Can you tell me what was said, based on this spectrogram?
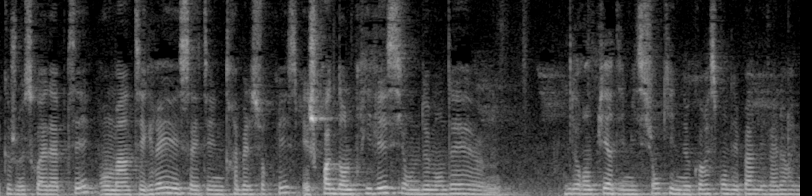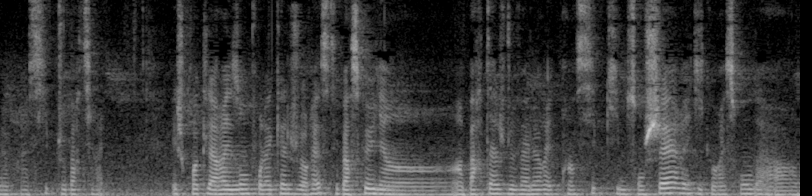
et que je me sois adaptée, on m'a intégrée et ça a été une très belle surprise. Et je crois que dans le privé, si on me demandait euh, de remplir des missions qui ne correspondaient pas à mes valeurs et mes principes, je partirais. Et je crois que la raison pour laquelle je reste, c'est parce qu'il y a un, un partage de valeurs et de principes qui me sont chers et qui correspondent à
